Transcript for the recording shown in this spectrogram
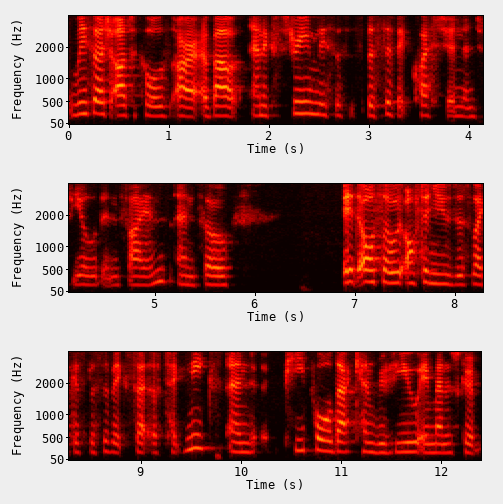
research articles are about an extremely specific question and field in science. And so it also often uses like a specific set of techniques and people that can review a manuscript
